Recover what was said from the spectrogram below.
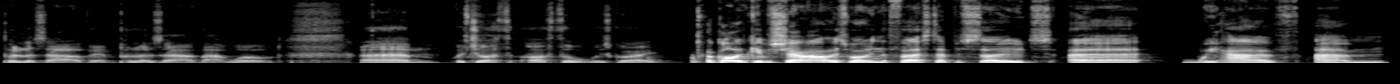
pull us out of it, and pull us out of that world, um, which I th- I thought was great. I've got to give a shout out as well. In the first episode, uh, we have um,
